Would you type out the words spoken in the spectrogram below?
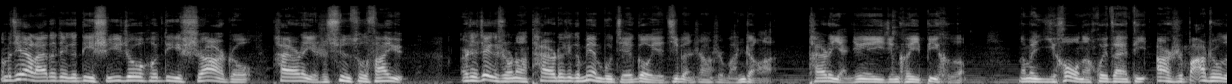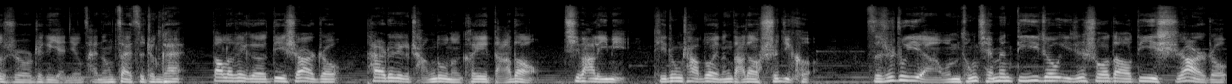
那么接下来的这个第十一周和第十二周，胎儿呢也是迅速的发育，而且这个时候呢，胎儿的这个面部结构也基本上是完整了。胎儿的眼睛也已经可以闭合，那么以后呢，会在第二十八周的时候，这个眼睛才能再次睁开。到了这个第十二周，胎儿的这个长度呢，可以达到七八厘米，体重差不多也能达到十几克。此时注意啊，我们从前面第一周一直说到第十二周，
